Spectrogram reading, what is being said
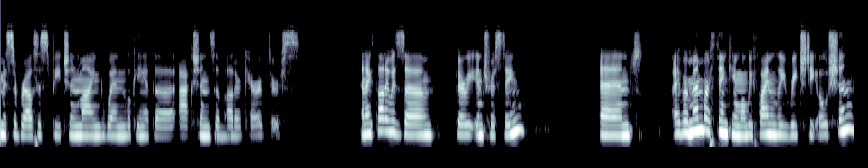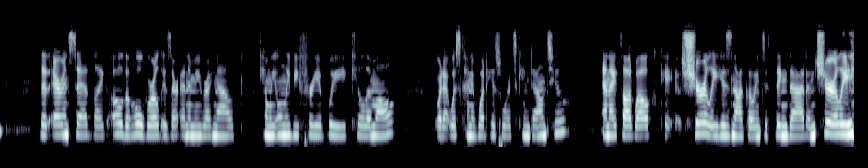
Mr. Braus's speech in mind when looking at the actions of mm-hmm. other characters. And I thought it was um, very interesting. And I remember thinking when we finally reached the ocean that Eren said, like, oh, the whole world is our enemy right now. Can we only be free if we kill them all? Or that was kind of what his words came down to. And I thought, well, okay, surely he's not going to think that, and surely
